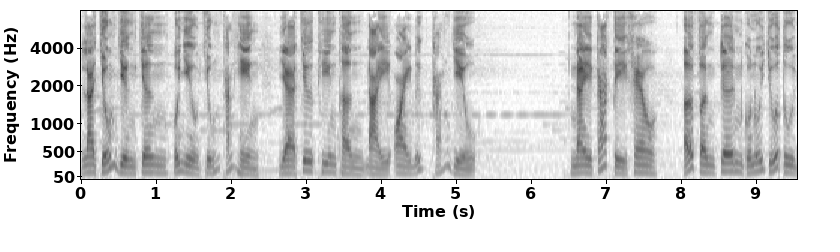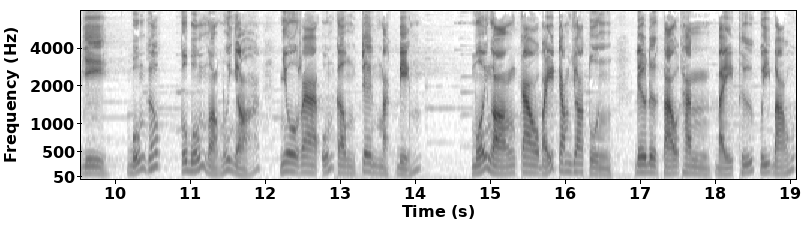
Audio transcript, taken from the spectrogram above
là chốn dừng chân của nhiều chúng thánh hiền và chư thiên thần đại oai đức thắng diệu. Này các tỳ kheo, ở phần trên của núi Chúa Tu Di, bốn gốc có bốn ngọn núi nhỏ nhô ra uốn cong trên mặt biển. Mỗi ngọn cao 700 do tuần đều được tạo thành bảy thứ quý báu.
